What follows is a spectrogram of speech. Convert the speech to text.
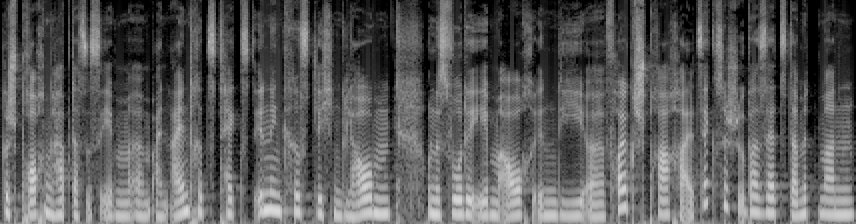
gesprochen habe. Das ist eben ähm, ein Eintrittstext in den christlichen Glauben und es wurde eben auch in die äh, Volkssprache als sächsisch übersetzt, damit man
